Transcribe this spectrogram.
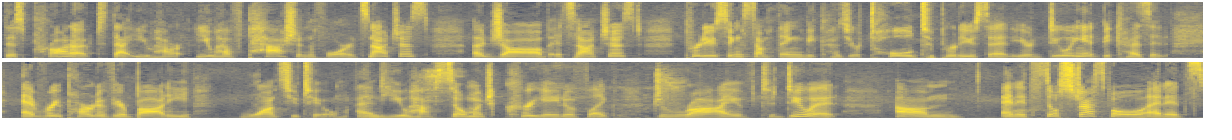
this product that you have you have passion for. It's not just a job. It's not just producing something because you're told to produce it. You're doing it because it every part of your body wants you to. And you have so much creative like drive to do it. Um, and it's still stressful and it's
